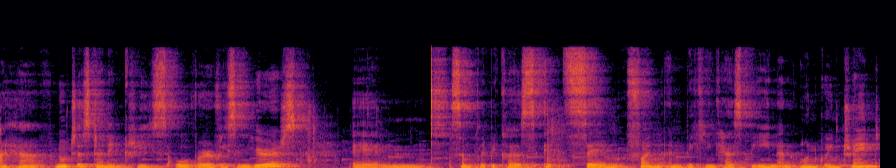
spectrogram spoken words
I have noticed an increase over recent years um, simply because it's um, fun and baking has been an ongoing trend.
